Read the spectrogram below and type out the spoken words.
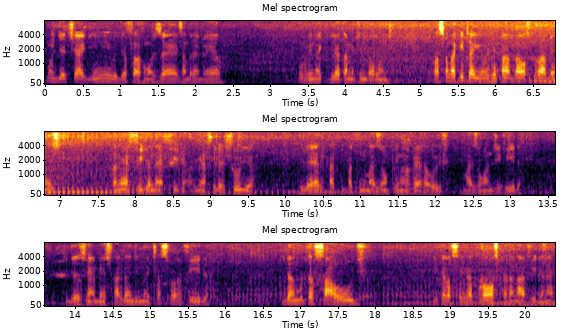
Bom dia, Tiaguinho. Bom dia, Flávio Moisés, André Melo. Ouvindo aqui diretamente em Dolândia. Passando aqui, Tiaguinho, hoje é dar os parabéns para minha filha, né, filha? Minha filha Júlia. Érica está combatendo mais uma primavera hoje, mais um ano de vida. Que Deus venha abençoar grandemente a sua vida. E dando muita saúde. E que ela seja próspera na vida, né?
